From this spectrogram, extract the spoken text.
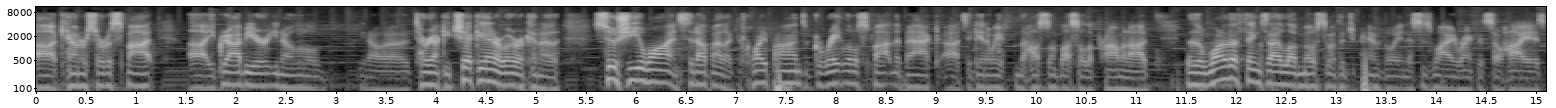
uh, counter service spot. Uh, you grab your, you know, little, you know, uh, teriyaki chicken or whatever kind of sushi you want and sit out by like the koi ponds. Great little spot in the back uh, to get away from the hustle and bustle of the promenade. But the, one of the things I love most about the Japan Pavilion, this is why I ranked it so high, is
